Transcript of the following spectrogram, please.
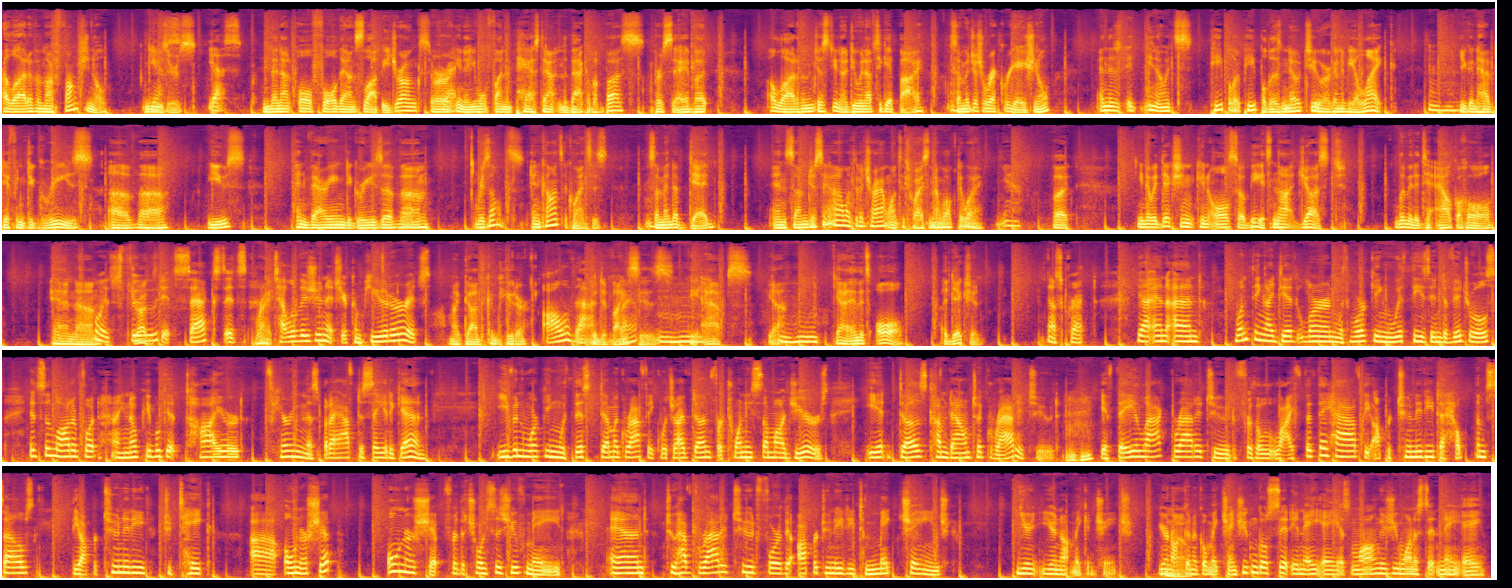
a lot of them are functional users. Yes. And they're not all fall down sloppy drunks, or Correct. you know, you won't find them passed out in the back of a bus per se. But a lot of them just you know do enough to get by. Some are just recreational, and there's it, you know, it's people are people. There's no two are going to be alike. You're going to have different degrees of uh, use and varying degrees of um, results and consequences. Some end up dead, and some just say, oh, "I wanted to try it once or twice," and I walked away Yeah. But you know addiction can also be it's not just limited to alcohol and um, Well, it's food, drugs. it's sex, it's Right. television, it's your computer, it's oh my god the computer all of that. the right? devices the apps yeah yeah and it's all addiction That's correct. Yeah, and and one thing I did learn with working with these individuals, it's a lot of what I know people get tired of hearing this, but I have to say it again. Even working with this demographic, which I've done for 20 some odd years, it does come down to gratitude. If they lack gratitude for the life that they have, the opportunity to help themselves, the opportunity to take uh, ownership, ownership for the choices you've made and to have gratitude for the opportunity to make change you're, you're not making change you're not going to go make change. You can go sit in aa as long as you want to sit in aa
